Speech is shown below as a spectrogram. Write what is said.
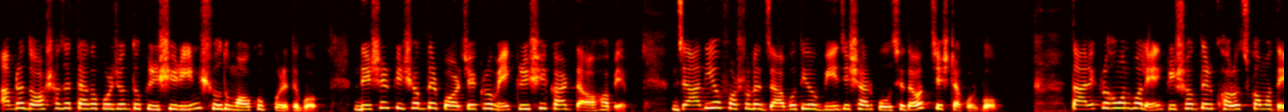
আমরা দশ হাজার টাকা পর্যন্ত কৃষি ঋণ সুদ মওকুব করে দেব। দেশের কৃষকদের পর্যায়ক্রমে কৃষি কার্ড দেওয়া হবে। জাতীয় ফসলের যাবতীয় বীজ সার পৌঁছে দেওয়ার চেষ্টা করব। তারেক রহমান বলেন, কৃষকদের খরচ কমাতে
